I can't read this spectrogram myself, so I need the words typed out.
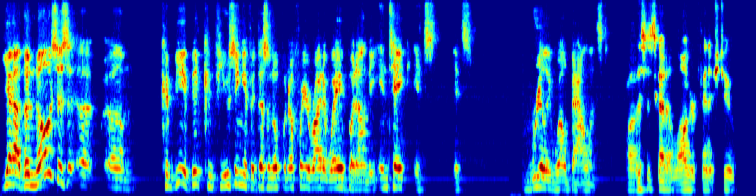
Yeah, the nose is uh, um, can be a bit confusing if it doesn't open up for you right away, but on the intake, it's it's really well balanced. Well, this has got a longer finish too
